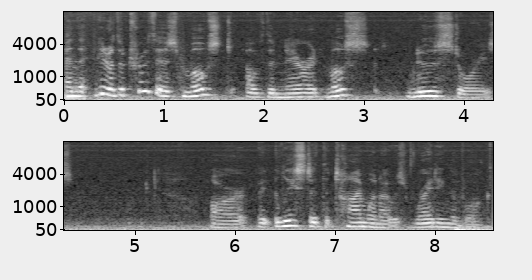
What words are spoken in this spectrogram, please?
And yeah. the, you know, the truth is, most of the narrat- most news stories are, at least at the time when I was writing the book,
